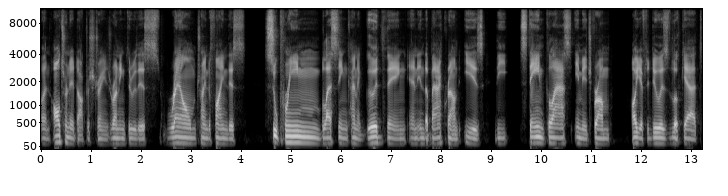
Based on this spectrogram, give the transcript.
an alternate Doctor Strange, running through this realm trying to find this supreme blessing kind of good thing. And in the background is the stained glass image from all you have to do is look at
